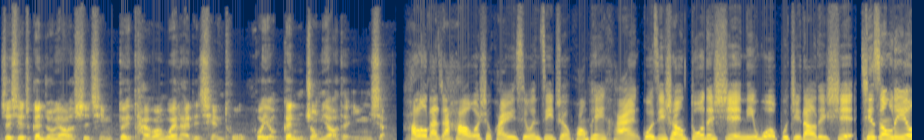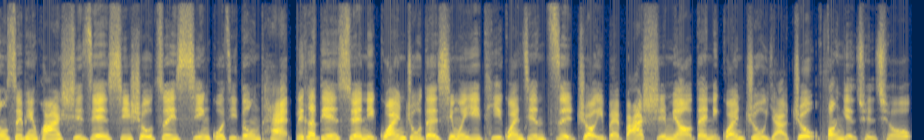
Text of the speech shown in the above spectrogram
这些更重要的事情对台湾未来的前途会有更重要的影响。Hello，大家好，我是环宇新闻记者黄佩涵。国际上多的是你我不知道的事，轻松利用碎片化时间吸收最新国际动态，立刻点选你关注的新闻议题关键字，只要一百八十秒带你关注亚洲，放眼全球。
